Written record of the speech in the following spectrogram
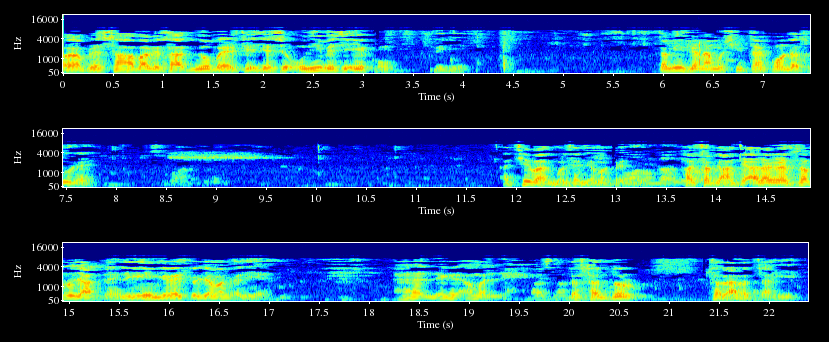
اور اپنے صحابہ کے ساتھ یوں بیٹھتے جیسے انہی میں سے ایک ہوں۔ دیکھیے۔ تمیز کرنا مشکل تھا کون رسول ہے؟ اچھی بات سے جمع کر ہر سب جانتے ہیں الگ الگ سب تو جانتے ہیں لیکن ایک جگہ اس کو جمع کر لیا ہے لیکن عمل نہیں تصدر صدارت چاہیے۔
